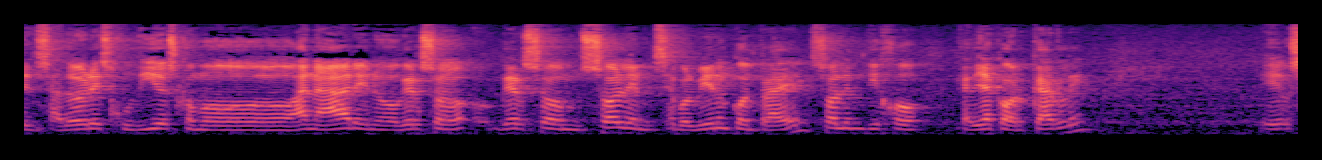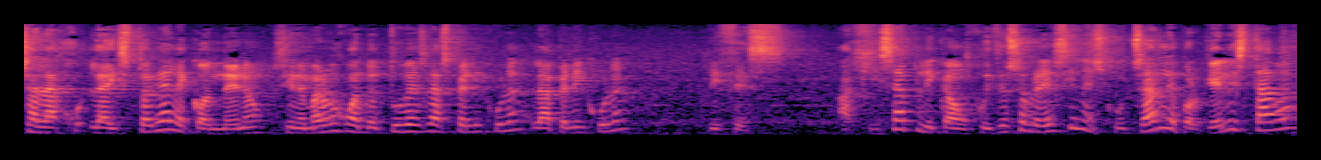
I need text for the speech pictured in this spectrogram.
pensadores judíos como Anna Arendt o Gerson, Solem se volvieron contra él. Solem dijo que había que ahorcarle eh, o sea, la, historia le condenó. Sin embargo, cuando tú ves las películas, la película, dices, aquí se aplica un juicio sobre él sin escucharle, porque él estaba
